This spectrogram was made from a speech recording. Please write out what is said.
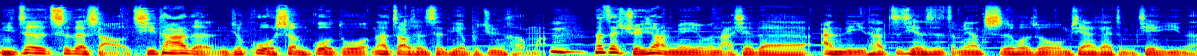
你这吃的少，其他的你就过剩过多，那造成身体的不均衡嘛。嗯，那在学校里面有没有哪些的案例？他之前是怎么样吃，或者说我们现在该怎么建议呢？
